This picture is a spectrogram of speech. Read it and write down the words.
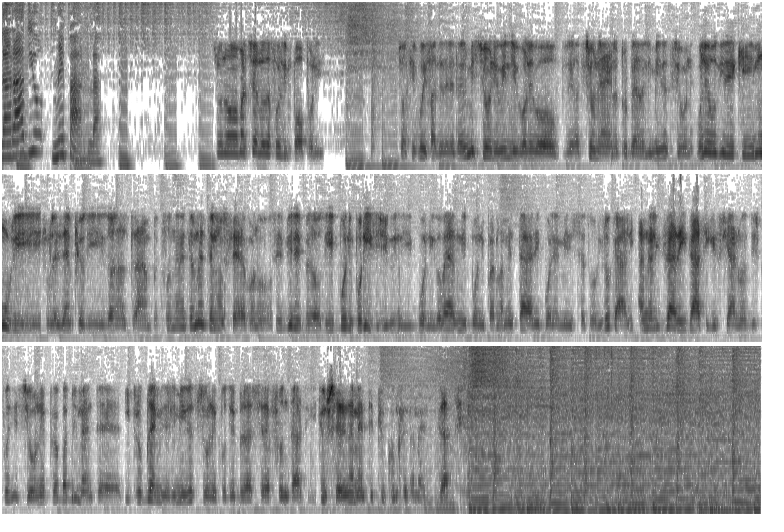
La radio ne parla. Sono Marcello da Follimpopoli. So che voi fate delle trasmissioni, quindi volevo, in relazione al problema dell'immigrazione, volevo dire che i muri, sull'esempio di Donald Trump, fondamentalmente non servono, servirebbero dei buoni politici, quindi buoni governi, buoni parlamentari, buoni amministratori locali, analizzare i dati che si hanno a disposizione e probabilmente i problemi dell'immigrazione potrebbero essere affrontati più serenamente e più concretamente. Grazie.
